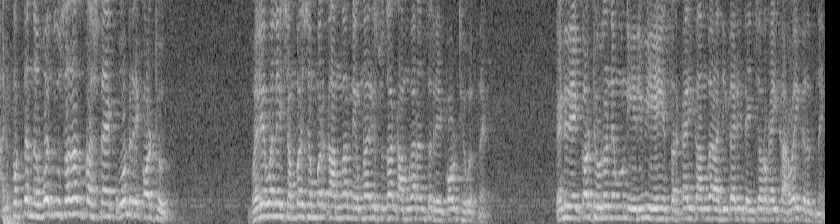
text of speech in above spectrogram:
आणि फक्त नव्वद दिवसाचाच प्रश्न आहे कोण रेकॉर्ड ठेवत? भले भले शंभर शंभर कामगार नेमणारे सुद्धा कामगारांचं रेकॉर्ड ठेवत नाही. त्यांनी रेकॉर्ड ठेवलं नाही म्हणून एरवी हे सरकारी कामगार अधिकारी त्यांच्यावर काही कारवाई करत नाही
